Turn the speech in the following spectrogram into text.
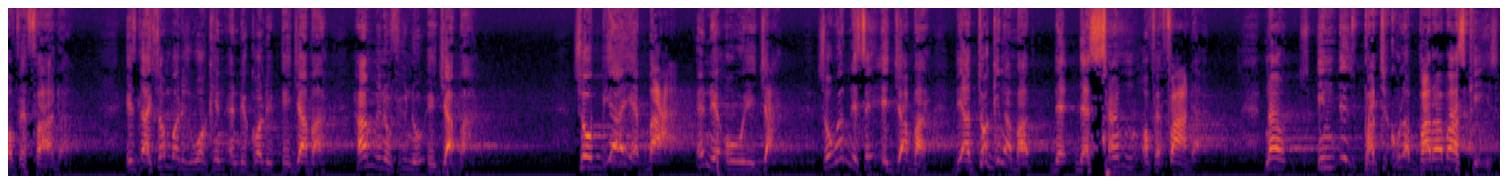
of a father. It's like somebody's walking and they call it a jabba. How many of you know a jabba? So be a ba and oeja. So when they say a jabba, they are talking about the, the son of a father. Now, in this particular Barabbas case,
